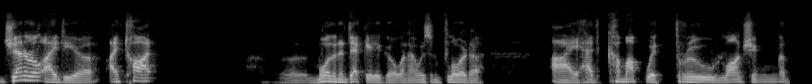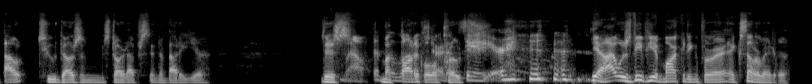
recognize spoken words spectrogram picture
general idea I taught uh, more than a decade ago when I was in Florida. I had come up with through launching about two dozen startups in about a year this wow, methodical approach. yeah, I was VP of marketing for an Accelerator,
